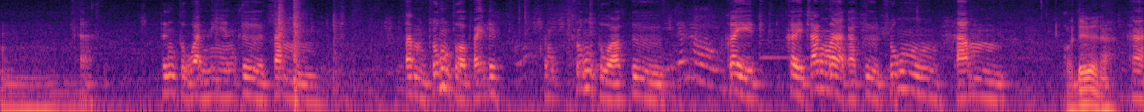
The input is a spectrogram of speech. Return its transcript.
อืมค่ะซึ่งตัววันนี้คือตั้มตั้มตรงตัวไปเลยตรงตรงตัวคือเคยเคยจ้างมากก็คือตรงทออเดอร์นะำค่ะ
